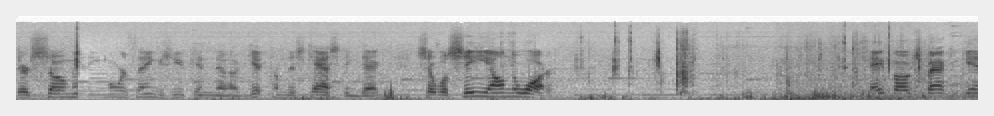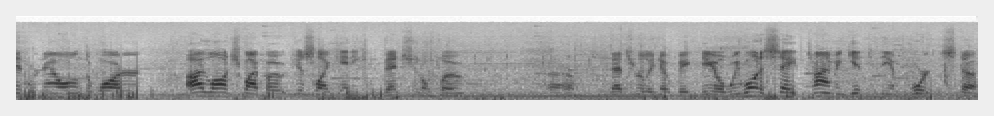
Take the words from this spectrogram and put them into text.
There's so many more things you can uh, get from this casting deck. So we'll see you on the water. Hey folks, back again. We're now on the water. I launched my boat just like any conventional boat. Um, that's really no big deal. We want to save time and get to the important stuff.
